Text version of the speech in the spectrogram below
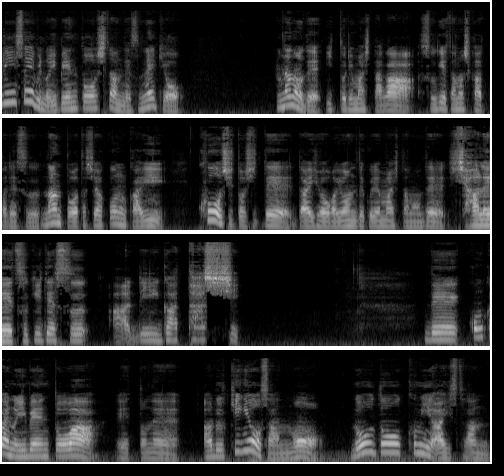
林整備のイベントをしたんですね、今日。なので、行っとりましたが、すげえ楽しかったです。なんと私は今回、講師として代表が呼んでくれましたので、謝礼付きです。ありがたし。で、今回のイベントは、えっとね、ある企業さんの労働組合さん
